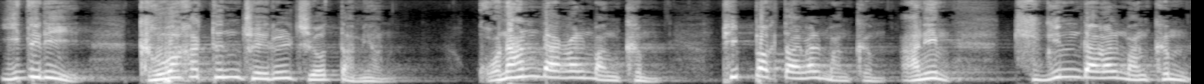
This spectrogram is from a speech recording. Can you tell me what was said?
이들이 그와 같은 죄를 지었다면 고난당할 만큼 핍박당할 만큼 아님 죽임당할 만큼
